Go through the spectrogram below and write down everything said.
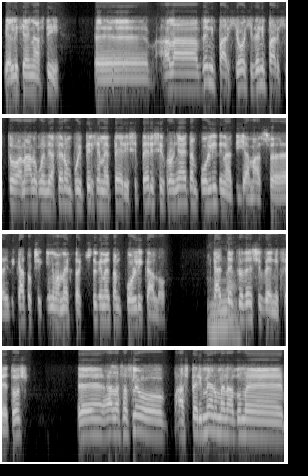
Η αλήθεια είναι αυτή. Ε, αλλά δεν υπάρχει, όχι, δεν υπάρχει το ανάλογο ενδιαφέρον που υπήρχε με πέρυσι. Πέρυσι η χρονιά ήταν πολύ δυνατή για μας. Ε, ειδικά το ξεκίνημα μέχρι τα Χριστούγεννα ήταν πολύ καλό. Κάτι τέτοιο δεν συμβαίνει φέτος. Ε, αλλά σας λέω, ας περιμένουμε να δούμε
